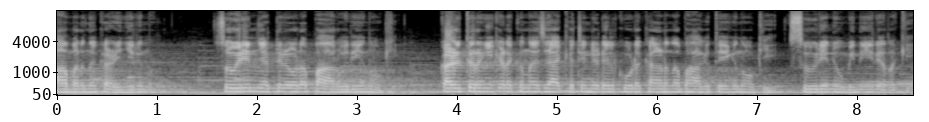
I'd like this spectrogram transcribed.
അമർന്ന് കഴിഞ്ഞിരുന്നു. സൂര്യൻ ഞെട്ടിലോടെ പാർവതിയെ നോക്കി. കഴുത്തിറങ്ങി കിടക്കുന്ന ജാക്കറ്റിന്റെ ഇടയിൽ കൂടെ കാണുന്ന ഭാഗത്തേക്ക് നോക്കി സൂര്യൻ ഉമിനീരിറക്കി.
